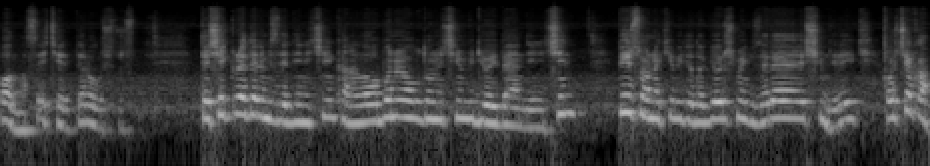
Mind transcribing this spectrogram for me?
olmazsa içerikler oluştururuz. Teşekkür ederim izlediğin için, kanala abone olduğun için, videoyu beğendiğin için. Bir sonraki videoda görüşmek üzere. Şimdilik hoşçakal.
